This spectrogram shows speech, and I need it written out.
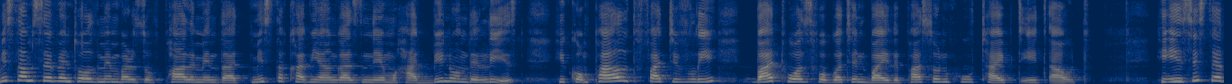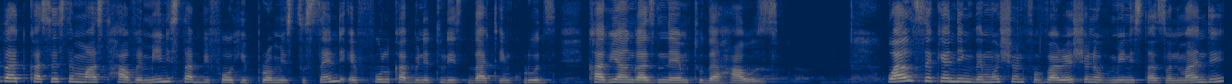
Mr. Museveni told members of parliament that Mr. Kabyanga's name had been on the list. He compiled furtively but was forgotten by the person who typed it out. He insisted that Kasese must have a minister before he promised to send a full cabinet list that includes Kabyanga's name to the House. While seconding the motion for variation of ministers on Monday,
